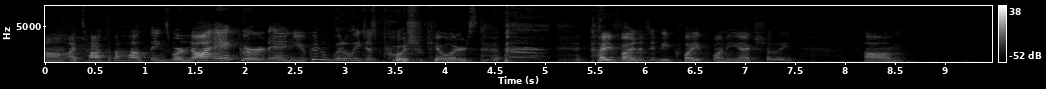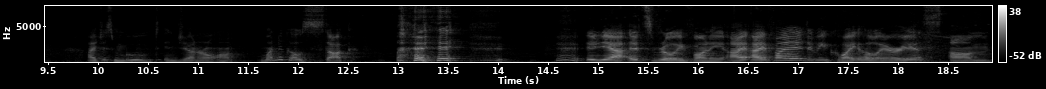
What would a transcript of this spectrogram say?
Um, I talked about how things were not anchored and you can literally just push killers. I find it to be quite funny actually. Um, I just moved in general. Um, Wendigo's stuck. and yeah, it's really funny. I, I find it to be quite hilarious. Um,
